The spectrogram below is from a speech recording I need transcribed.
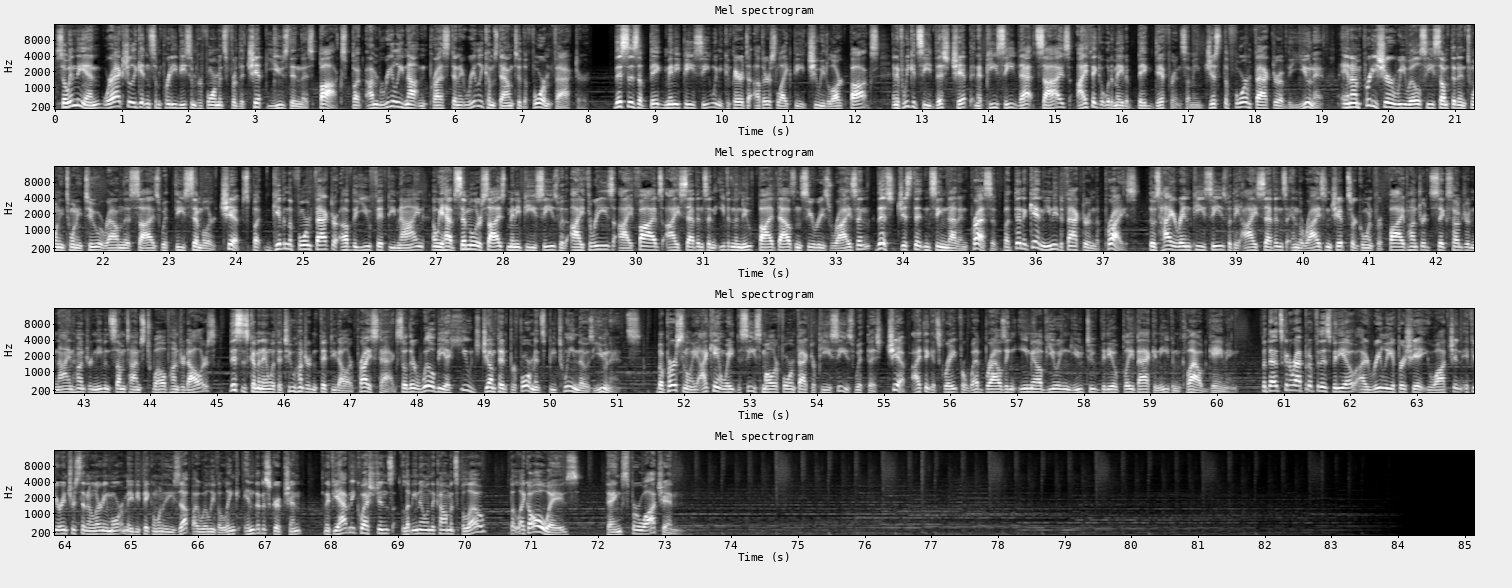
So in the end, we're actually getting some pretty decent performance for the chip used in this box, but I'm really not impressed and it really comes down to the form factor. This is a big mini PC when you compare it to others like the Chuwi LarkBox, and if we could see this chip in a PC that size, I think it would have made a big difference. I mean, just the form factor of the unit. And I'm pretty sure we will see something in 2022 around this size with these similar chips, but given the form factor of the U59, and we have similar sized mini PCs with i3s, i5s, i7s, and even the new 5000 series Ryzen, this just didn't seem that impressive. But then again, you need to factor in the price. Those higher end PCs with the i7s and the Ryzen chips are going for $500, $600, $900, and even sometimes $1,200. This is coming in with a $250 price tag, so there will be a huge jump in performance between those units. But personally, I can't wait to see smaller form factor PCs with this chip. I think it's great for web browsing, email viewing, YouTube video playback, and even cloud gaming. But that's going to wrap it up for this video. I really appreciate you watching. If you're interested in learning more, maybe picking one of these up, I will leave a link in the description. And if you have any questions, let me know in the comments below. But like always, thanks for watching.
